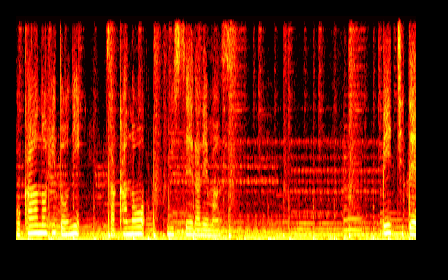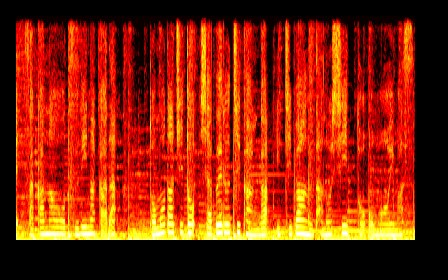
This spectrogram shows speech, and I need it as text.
他の人に魚を見せられます。ビーチで魚を釣りながら友達と喋る時間が一番楽しいと思います。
